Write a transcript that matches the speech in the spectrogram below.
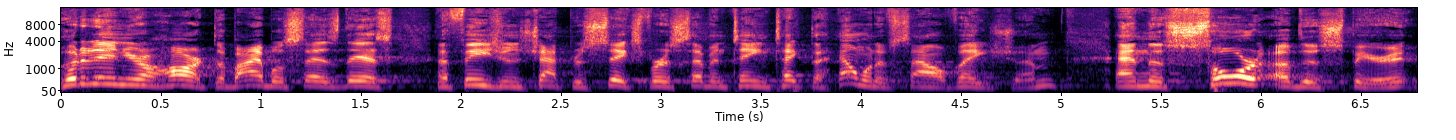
Put it in your heart. The Bible says this Ephesians chapter 6, verse 17 take the helmet of salvation and the sword of the Spirit,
